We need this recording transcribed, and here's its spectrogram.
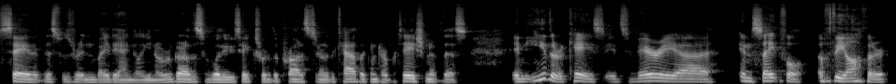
say that this was written by daniel you know regardless of whether you take sort of the protestant or the catholic interpretation of this in either case it's very uh, insightful of the author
